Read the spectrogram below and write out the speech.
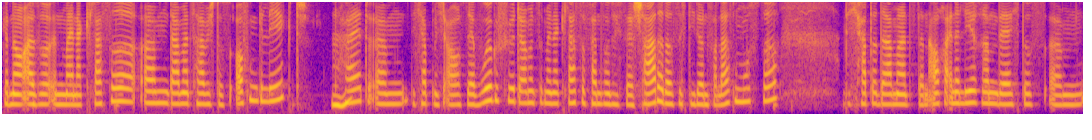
genau. Also in meiner Klasse ähm, damals habe ich das offengelegt. Mhm. Halt. Ähm, ich habe mich auch sehr wohl gefühlt damals in meiner Klasse. Fand es natürlich sehr schade, dass ich die dann verlassen musste. Ich hatte damals dann auch eine Lehrerin, der ich das ähm,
